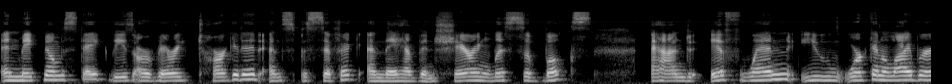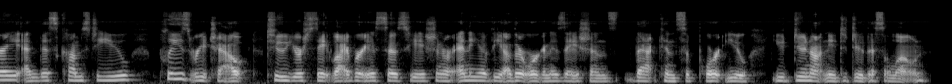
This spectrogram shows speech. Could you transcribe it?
And make no mistake, these are very targeted and specific, and they have been sharing lists of books and if, when you work in a library and this comes to you, please reach out to your state library association or any of the other organizations that can support you. You do not need to do this alone.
